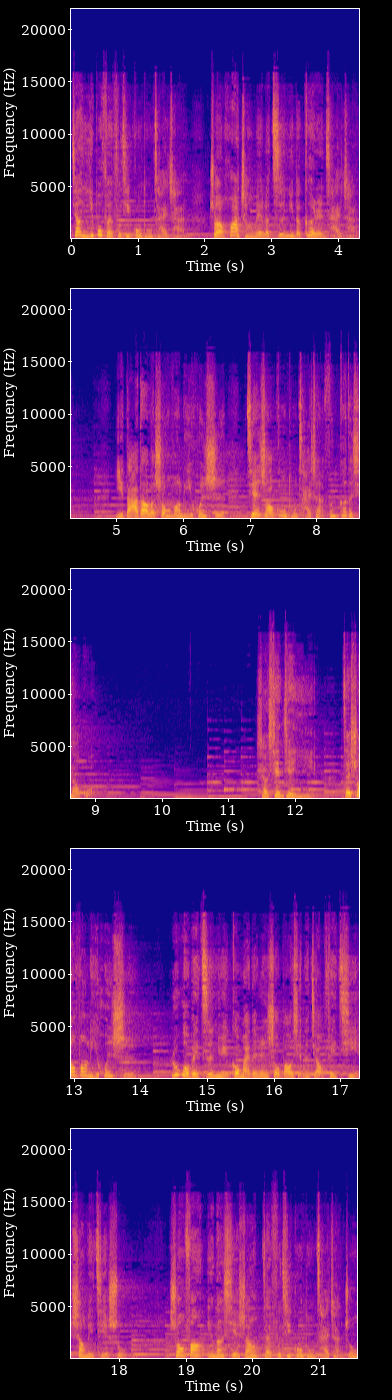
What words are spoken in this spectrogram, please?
将一部分夫妻共同财产转化成为了子女的个人财产，以达到了双方离婚时减少共同财产分割的效果。小仙建议，在双方离婚时，如果为子女购买的人寿保险的缴费期尚未结束，双方应当协商在夫妻共同财产中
